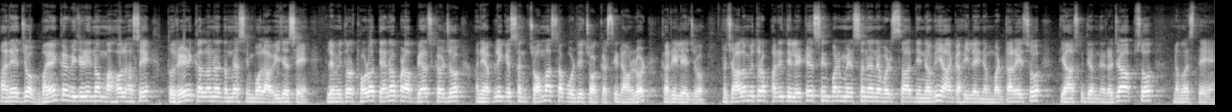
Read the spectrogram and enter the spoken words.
અને જો ભયંકર વીજળીનો માહોલ હશે તો રેડ કલરનો તમને સિમ્બોલ આવી જશે. એટલે મિત્રો, થોડો તેનો પણ અભ્યાસ કરજો અને એપ્લિકેશન ચોમાસા પૂરતી ચોક્કસથી ડાઉનલોડ કરી લેજો. તો ચાલો મિત્રો, ફરીથી લેટેસ્ટ ઇન્ફોર્મેશન અને વરસાદની નવી આગાહી લઈને મળતા રહીશો. ત્યાં સુધી અમને રજા આપશો. નમસ્તે.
